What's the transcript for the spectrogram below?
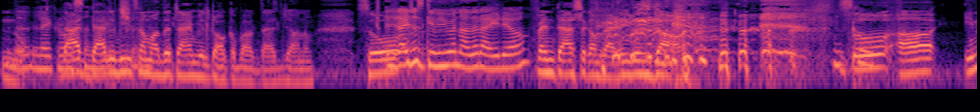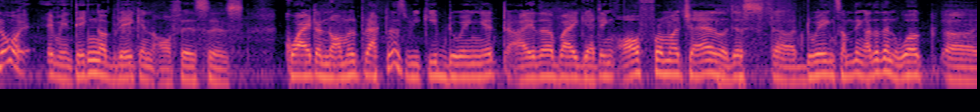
no, like Ross that that'll be some other time. We'll talk about that, Janam. So Did I just give you another idea? fantastic. I'm writing this down. so, uh, you know, I mean, taking a break in office is quite a normal practice. We keep doing it either by getting off from our chairs or just uh, doing something other than work uh,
